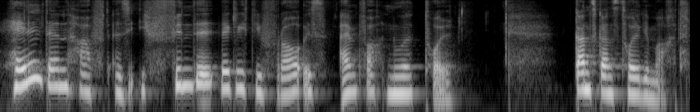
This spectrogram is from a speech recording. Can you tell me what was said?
heldenhaft. Also ich finde wirklich, die Frau ist einfach nur toll. Ganz, ganz toll gemacht.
